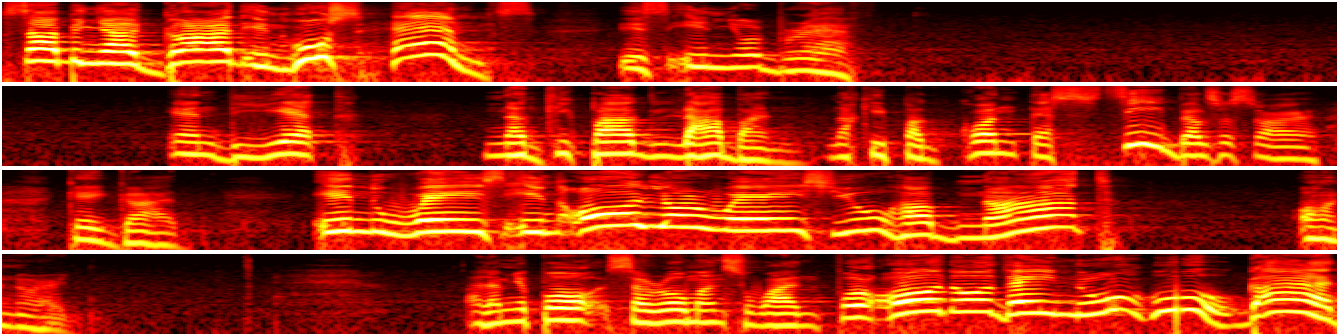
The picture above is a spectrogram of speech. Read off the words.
Sabi niya, God in whose hands is in your breath. And yet, nagkipaglaban, nakipag-contest si Belshazzar kay God. In ways, in all your ways, you have not honored. Alam niyo po sa Romans 1, For although they knew who? God.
